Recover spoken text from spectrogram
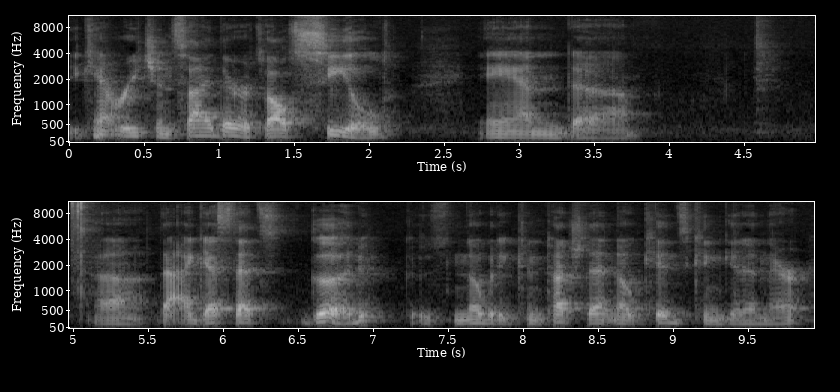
you can't reach inside there, it's all sealed. And uh, uh, I guess that's good because nobody can touch that, no kids can get in there.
